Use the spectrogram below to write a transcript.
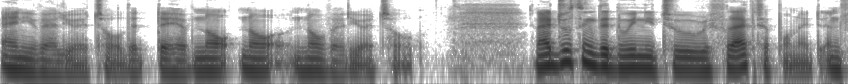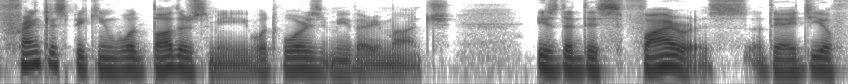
any value at all. That they have no no no value at all. And I do think that we need to reflect upon it. And frankly speaking, what bothers me, what worries me very much, is that this virus, the idea of,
